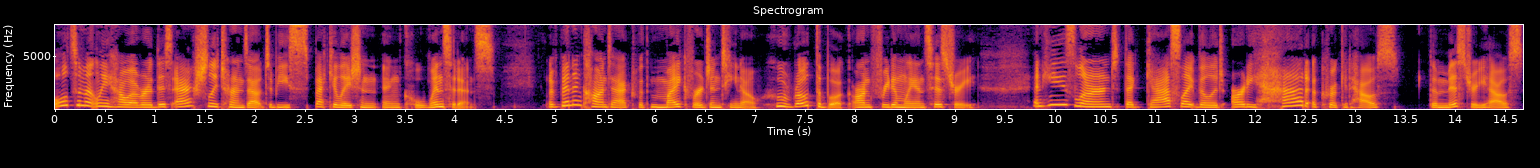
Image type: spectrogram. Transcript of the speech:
Ultimately, however, this actually turns out to be speculation and coincidence. I've been in contact with Mike Virgintino, who wrote the book on Freedom Land's history, and he's learned that Gaslight Village already had a crooked house, the Mystery House,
